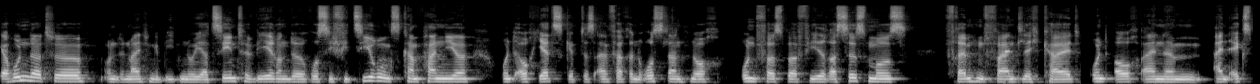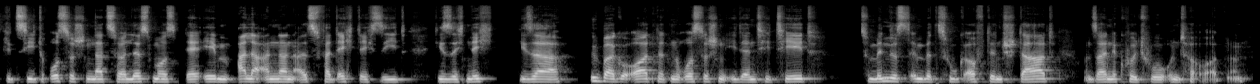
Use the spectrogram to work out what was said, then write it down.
Jahrhunderte und in manchen Gebieten nur Jahrzehnte währende Russifizierungskampagne. Und auch jetzt gibt es einfach in Russland noch unfassbar viel Rassismus, Fremdenfeindlichkeit und auch einem, einen explizit russischen Nationalismus, der eben alle anderen als verdächtig sieht, die sich nicht dieser übergeordneten russischen Identität zumindest in Bezug auf den Staat und seine Kultur unterordnen.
